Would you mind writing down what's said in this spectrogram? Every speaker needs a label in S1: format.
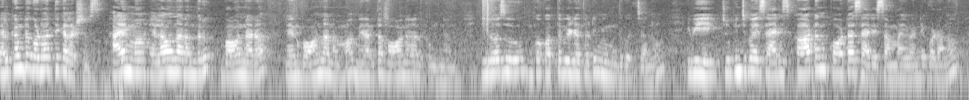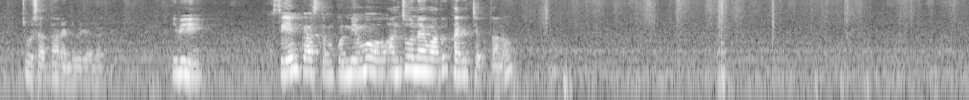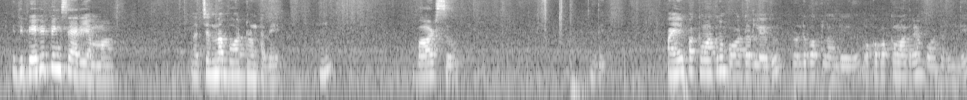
S1: Welcome to Godavarthi collections. Hi అమ్మా ఎలా ఉన్నారు అందరూ? బాగున్నారా? నేను బాగున్నానమ్మా మీరంతా బాగున్నారు అనుకుంటున్నాను. ఈరోజు ఇంకో కొత్త వీడియోతోటి మీ ముందుకు వచ్చాను. ఇవి చూపించబోయే శారీస్ కాటన్ కోటా శారీస్ అమ్మ ఇవన్నీ కూడాను చూసేద్దాం రెండు వీడియోలోకి ఇవి సేమ్ కాస్తాం కొన్ని ఏమో అంచు ఉన్నాయి మాత్రం ఖరీదు చెప్తాను. ఇది బేబీ పింక్ శారీ అమ్మా. చిన్న బోర్డు ఉంటుంది. బార్డ్స్ ఇది. పై పక్క మాత్రం బార్డర్ లేదు. రెండు పక్కల లేదు. ఒక పక్క మాత్రమే బార్డర్ ఉంది.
